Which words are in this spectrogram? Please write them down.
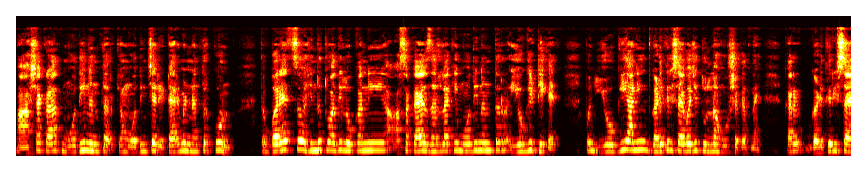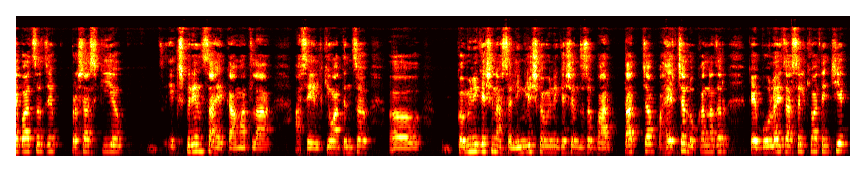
मग अशा काळात मोदीनंतर किंवा मोदींच्या रिटायरमेंट नंतर कोण? तर बरेच हिंदुत्वादी लोकांनी असा कायच धरला की मोदीनंतर योगी ठीक आहेत. पण योगी आणि गडकरी साहेबाची तुलना होऊ शकत नाही. कारण गडकरी साहेबाचं जे प्रशासकीय एक्सपिरियन्स आहे कामातला असेल किंवा त्यांचं कम्युनिकेशन असेल इंग्लिश कम्युनिकेशन जसं भारताच्या बाहेरच्या लोकांना जर काही बोलायचं असेल किंवा त्यांची एक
